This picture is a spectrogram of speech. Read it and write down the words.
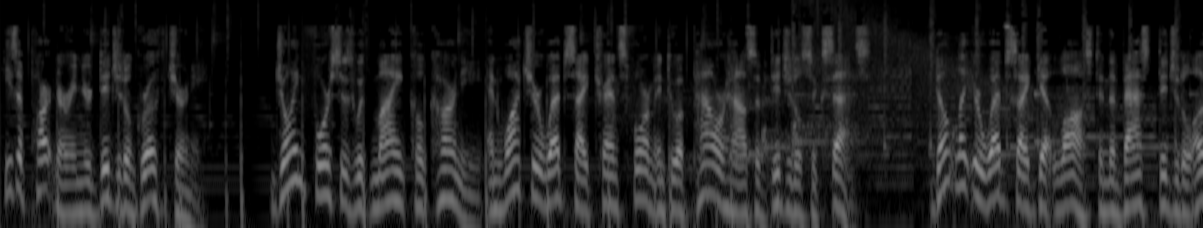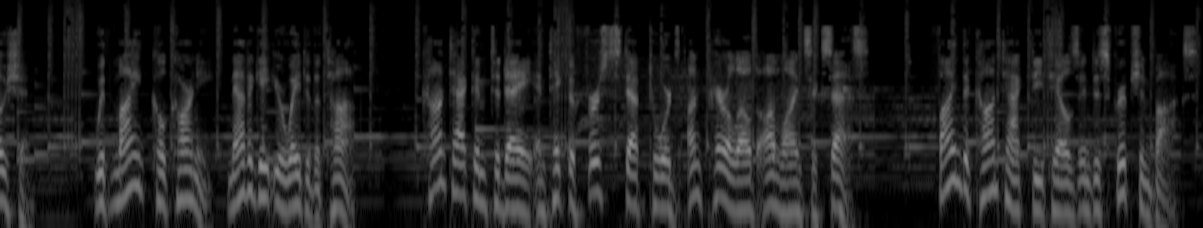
He's a partner in your digital growth journey. Join forces with Mayank Kulkarni and watch your website transform into a powerhouse of digital success. Don't let your website get lost in the vast digital ocean. With Mayank Kulkarni, navigate your way to the top. Contact him today and take the first step towards unparalleled online success. Find the contact details in description box.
